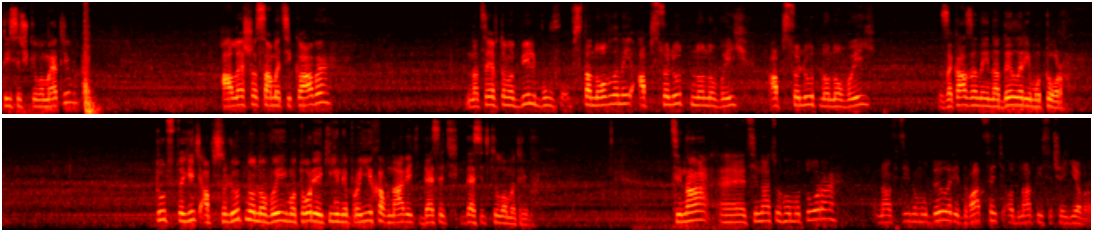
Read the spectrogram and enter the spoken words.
тисяч кілометрів. Але що саме цікаве, на цей автомобіль був встановлений абсолютно новий, абсолютно новий, заказаний на дилері мотор. Тут стоїть абсолютно новий мотор, який не проїхав навіть 10, 10 кілометрів. Ціна, е, ціна цього мотора на офіційному дилері 21 тисяча євро.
